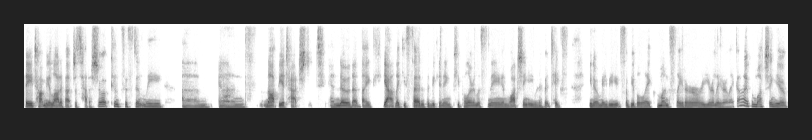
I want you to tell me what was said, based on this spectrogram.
they taught me a lot about just how to show up consistently um, and not be attached and know that, like, yeah, like you said at the beginning, people are listening and watching, even if it takes you know maybe some people like months later or a year later like oh i've been watching you.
